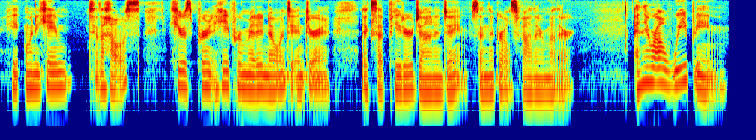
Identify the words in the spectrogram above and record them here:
He, when he came to the house, he was he permitted no one to enter except Peter, John, and James, and the girl's father and mother. And they were all weeping.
